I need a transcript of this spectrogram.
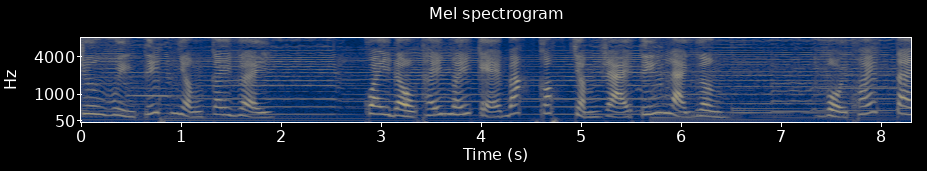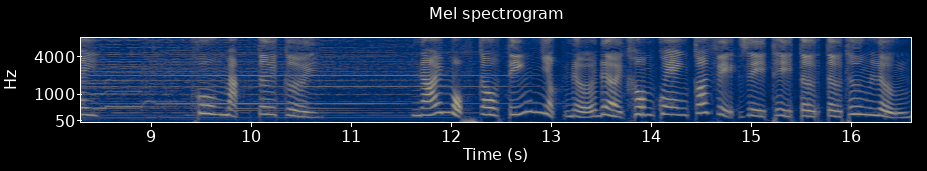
Trương Huyền tiếp nhận cây gậy. Quay đầu thấy mấy kẻ bắt cóc chậm rãi tiến lại gần. Vội khoát tay. Khuôn mặt tươi cười. Nói một câu tiếng Nhật nửa đời không quen có việc gì thì từ từ thương lượng.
